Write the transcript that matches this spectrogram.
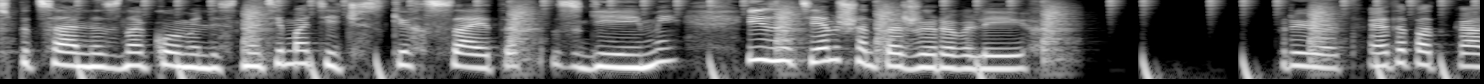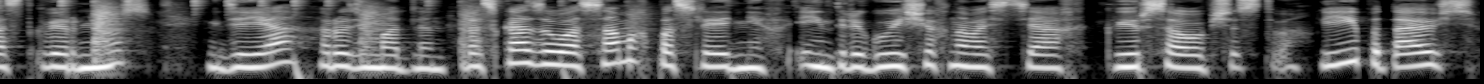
специально знакомились на тематических сайтах с геями и затем шантажировали их. Привет, это подкаст Queer News, где я, Роди Мадлен, рассказываю о самых последних и интригующих новостях квир-сообщества и пытаюсь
